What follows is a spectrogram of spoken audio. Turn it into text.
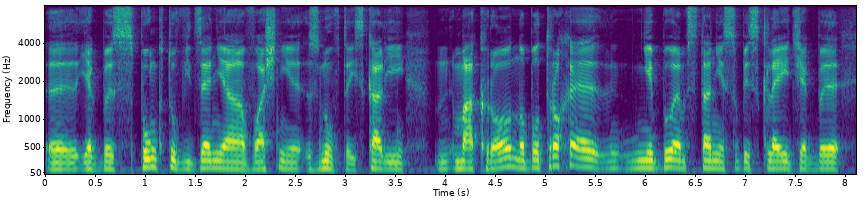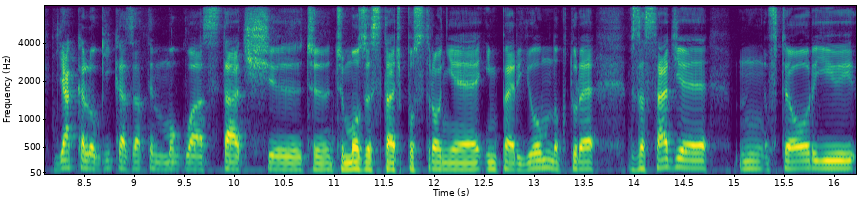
e, jakby z punktu widzenia właśnie znów tej skali makro, no bo trochę nie byłem w stanie sobie skleić jakby jaka logika za tym mogła stać, czy, czy może stać po stronie Imperium, no które w zasadzie w teorii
